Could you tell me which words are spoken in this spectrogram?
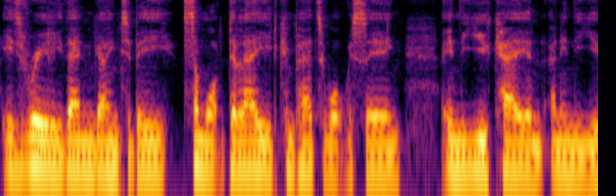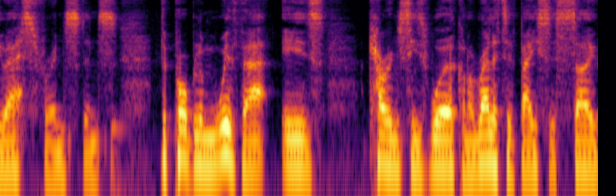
is really then going to be somewhat delayed compared to what we're seeing in the UK and, and in the US, for instance. The problem with that is currencies work on a relative basis. So,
